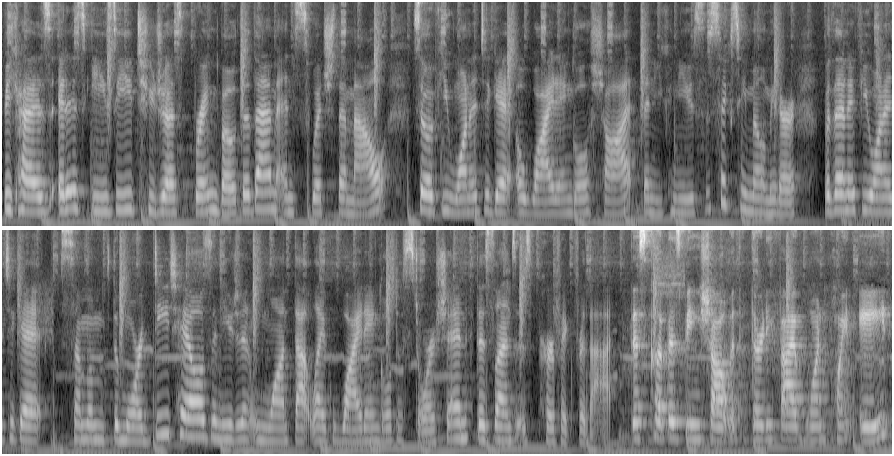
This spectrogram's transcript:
because it is easy to just bring both of them and switch them out. So if you wanted to get a wide angle shot, then you can use the 60 millimeter. But then if you wanted to get some of the more details and you didn't want that like wide angle distortion, this lens is perfect for that. This clip is being shot with a 35 1.8.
